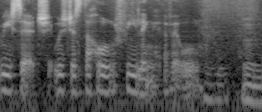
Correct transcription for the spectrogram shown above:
research, it was just the whole feeling of it all. Mm.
